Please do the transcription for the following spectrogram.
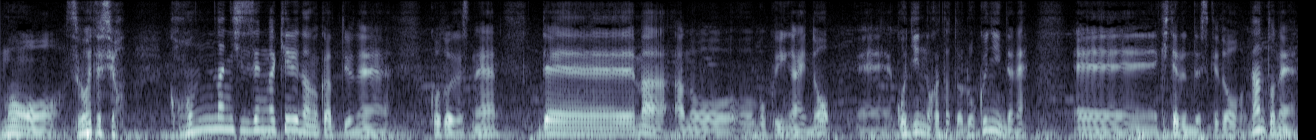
もうすごいですよ。こんなに自然が綺麗なのかっていうねことですね。でまああの僕以外の、えー、5人の方と6人でね、えー、来てるんですけどなんとね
